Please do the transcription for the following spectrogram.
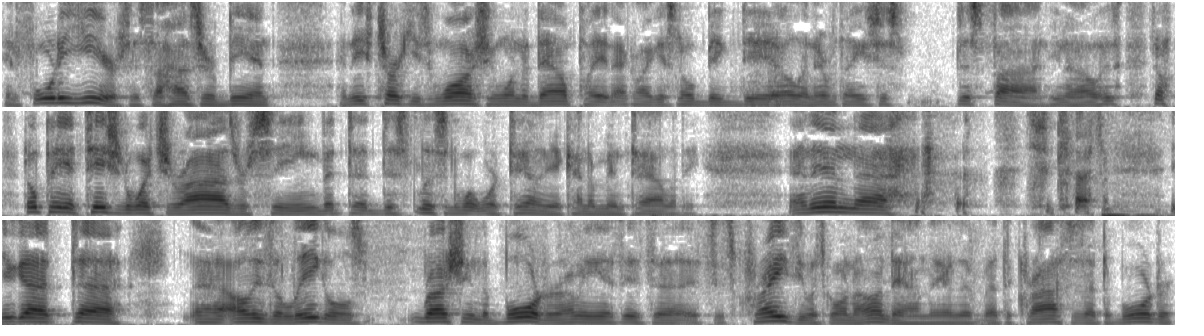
In 40 years, it's the highest there been. And these turkeys in Washington want to downplay it and act like it's no big deal and everything's just just fine. You know, don't, don't pay attention to what your eyes are seeing, but uh, just listen to what we're telling you, kind of mentality. And then uh, you got you got uh, uh, all these illegals rushing the border. I mean, it's it's, uh, it's it's crazy what's going on down there the, at the crisis at the border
